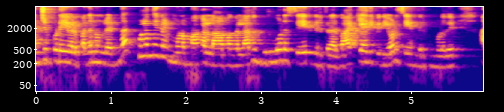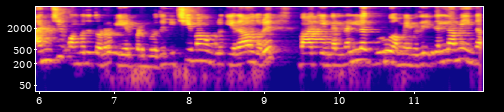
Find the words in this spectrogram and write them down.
அஞ்சு குடையவர் பதினொன்னுல இருந்தா குழந்தைகள் மூலமாக லாபங்கள் அது குருவோட சேர்ந்து இருக்கிறார் பாக்கியாதிபதியோட சேர்ந்து இருக்கும் பொழுது. அஞ்சு ஒன்பது தொடர்பு ஏற்படும் பொழுது நிச்சயமாக உங்களுக்கு ஏதாவது ஒரு பாக்கியங்கள் நல்ல குரு அமைவது இதெல்லாமே இந்த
